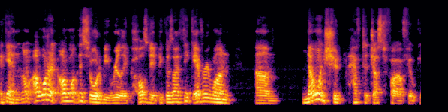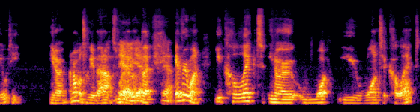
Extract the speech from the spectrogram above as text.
again, I- want to I want this all to be really positive because I think everyone um, no one should have to justify or feel guilty. You know, and I'm not talking about us, Yeah, whatever, yeah, but yeah. everyone, you collect, you know, what you want to collect.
